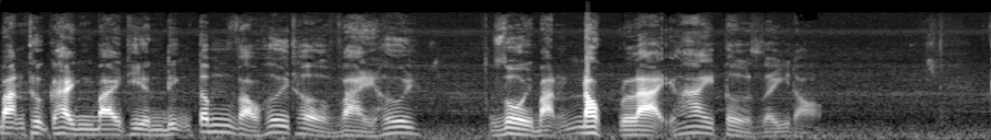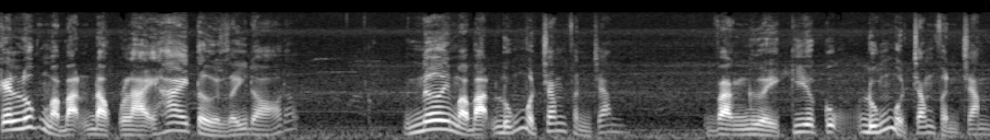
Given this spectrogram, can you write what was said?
Bạn thực hành bài thiền định tâm vào hơi thở vài hơi, rồi bạn đọc lại hai tờ giấy đó. Cái lúc mà bạn đọc lại hai tờ giấy đó đó, nơi mà bạn đúng 100% và người kia cũng đúng 100%,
